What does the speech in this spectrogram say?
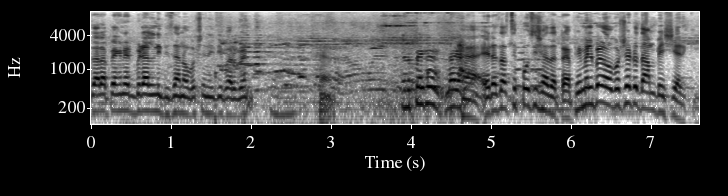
যারা প্রেগনেন্ট বিড়াল নিতে চান অবশ্যই নিতে পারবেন। এটা হ্যাঁ এটা যাচ্ছে পঁচিশ হাজার টাকা। ফিমেল বিড়াল অবশ্যই একটু দাম বেশি আর কি।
